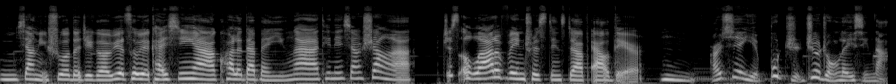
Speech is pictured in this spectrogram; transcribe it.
嗯，像你说的这个越策越开心呀、快乐大本营啊、天天向上啊，just a lot of interesting stuff out there. 嗯，而且也不止这种类型的，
